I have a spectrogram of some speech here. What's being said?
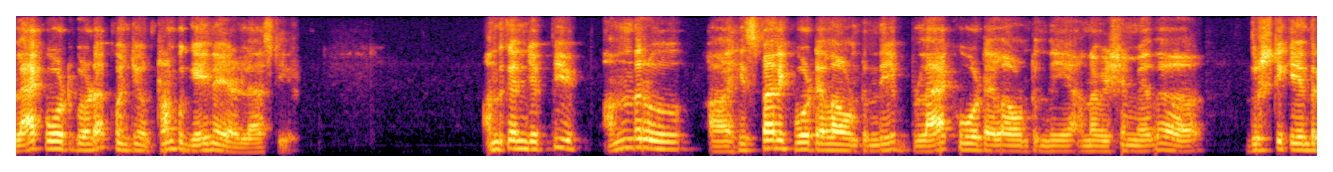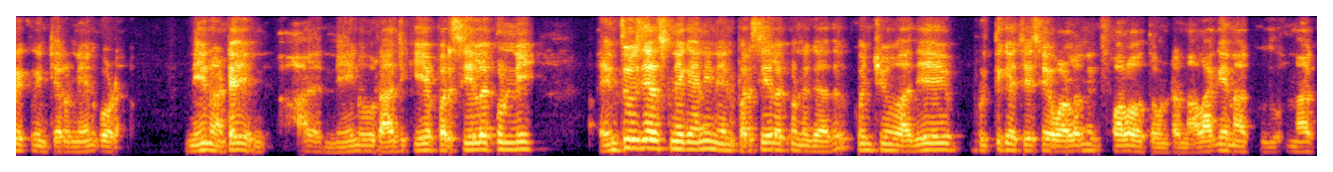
బ్లాక్ ఓట్ కూడా కొంచెం ట్రంప్ గెయిన్ అయ్యాడు లాస్ట్ ఇయర్. అందుకని చెప్పి అందరూ ఆ హిస్పానిక్ ఓట్ ఎలా ఉంటుంది బ్లాక్ ఓట్ ఎలా ఉంటుంది అన్న విషయం మీద దృష్టి కేంద్రీకరించారు నేను కూడా. నేను అంటే నేను రాజకీయ పరిశీలకుణ్ణి ఎంతూజియాస్ట్నే కానీ నేను పరిశీలకుని కాదు కొంచెం అదే వృత్తిగా చేసే వాళ్ళని ఫాలో అవుతూ ఉంటాను. అలాగే నాకు నాకు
